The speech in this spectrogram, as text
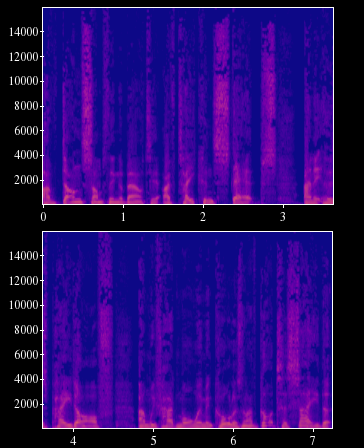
I've done something about it. I've taken steps, and it has paid off, and we've had more women callers. And I've got to say that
